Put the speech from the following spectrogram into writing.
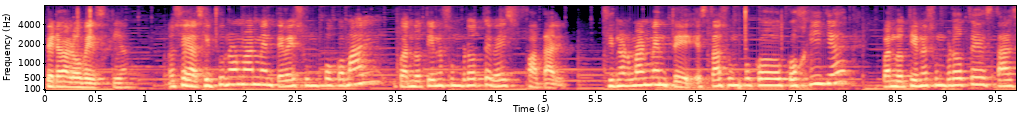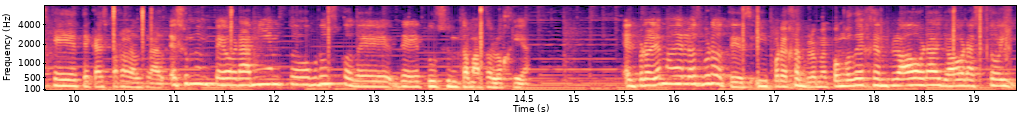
pero a lo bestia. O sea, si tú normalmente ves un poco mal, cuando tienes un brote ves fatal. Si normalmente estás un poco cojilla, cuando tienes un brote estás que te caes para los lados. Es un empeoramiento brusco de, tu sintomatología. El problema de los brotes, y por ejemplo, me pongo de ejemplo ahora, yo ahora estoy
